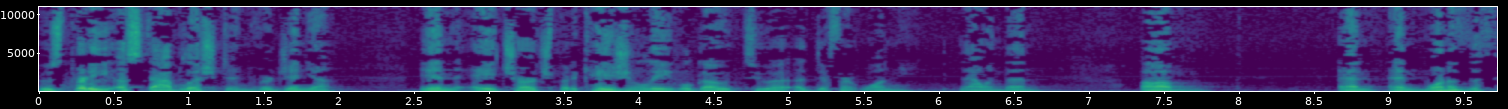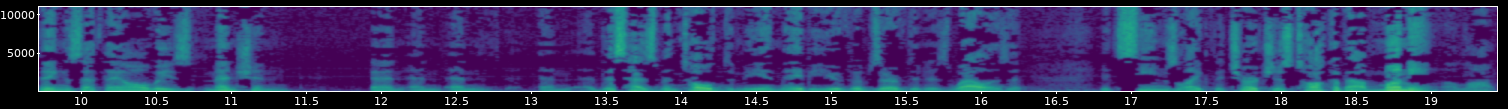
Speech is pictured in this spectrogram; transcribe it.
who's pretty established in Virginia in a church, but occasionally we'll go to a, a different one now and then. Um, and, and one of the things that they always mention, and, and, and, and this has been told to me, and maybe you've observed it as well, is that it seems like the churches talk about money a lot.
